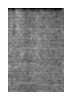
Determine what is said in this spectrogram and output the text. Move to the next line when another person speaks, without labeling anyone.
fight!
